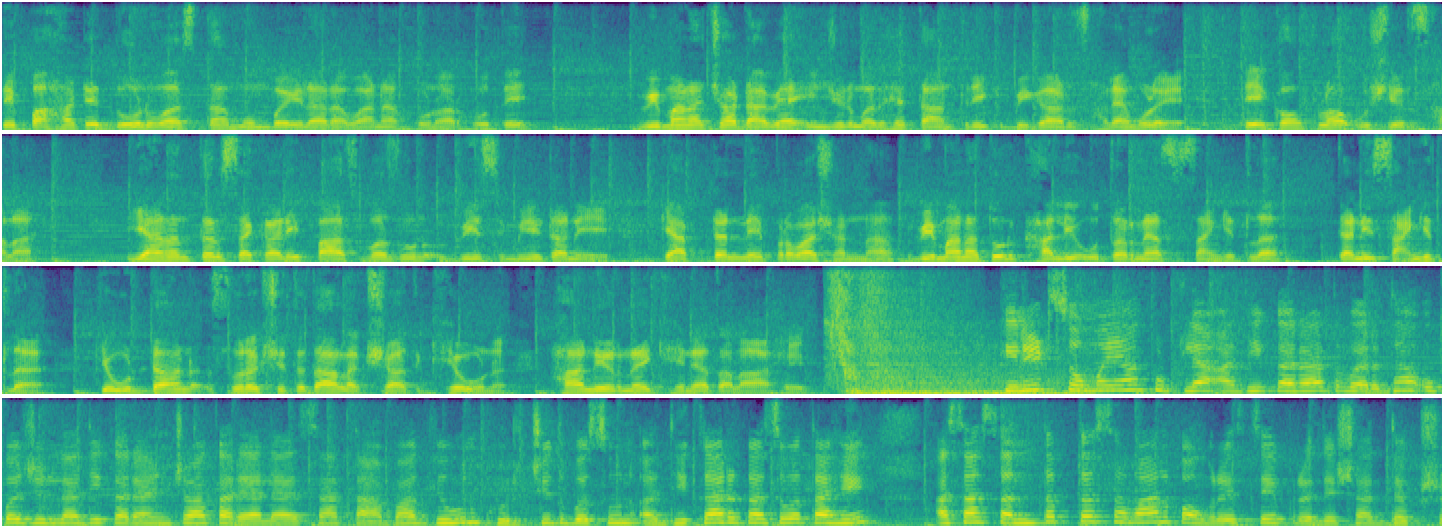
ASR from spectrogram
ते पहाटे दोन वाजता मुंबईला रवाना होणार होते. विमानाच्या डाव्या इंजिनमध्ये तांत्रिक बिघाड झाल्यामुळे टेक ऑफला उशीर झाला. यानंतर सकाळी पाच वाजून वीस मिनिटांनी कॅप्टनने प्रवाशांना विमानातून खाली उतरण्यास सांगितलं. त्यांनी सांगितलं की उड्डाण सुरक्षितता लक्षात घेऊन हा निर्णय घेण्यात आला आहे. किरीट सोमया कुठल्या अधिकारात वर्धा उपजिल्हाधिकाऱ्यांच्या कार्यालयाचा ताबा घेऊन खुर्चीत बसून अधिकार गाजवत आहे असा संतप्त सवाल काँग्रेसचे प्रदेशाध्यक्ष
